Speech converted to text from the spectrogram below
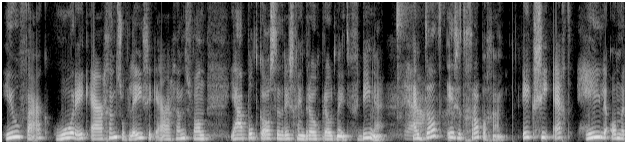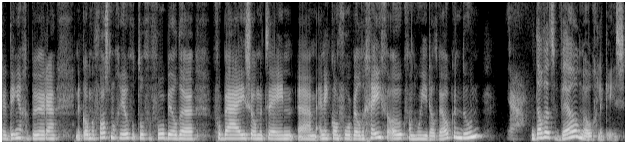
heel vaak, hoor ik ergens of lees ik ergens van ja, podcasten, er is geen droog brood mee te verdienen. En dat is het grappige. Ik zie echt hele andere dingen gebeuren. En er komen vast nog heel veel toffe voorbeelden voorbij zometeen. Um, en ik kan voorbeelden geven ook van hoe je dat wel kunt doen. Ja. Dat het wel mogelijk is.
